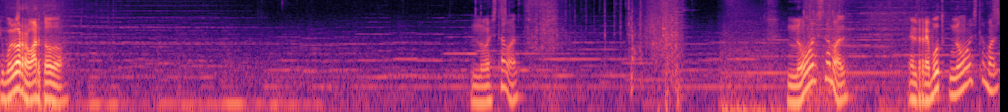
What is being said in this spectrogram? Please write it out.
y vuelvo a robar todo. No está mal. No está mal. El reboot no está mal.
